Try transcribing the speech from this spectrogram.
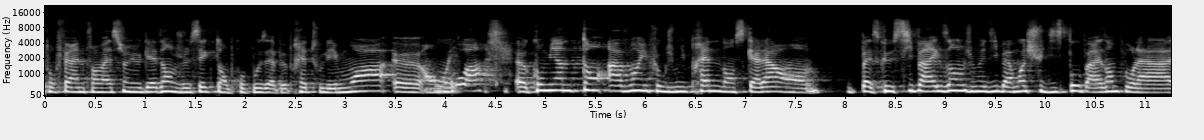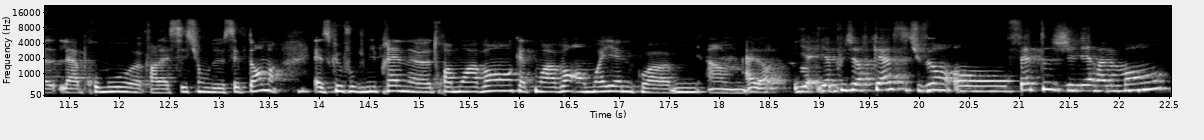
pour faire une formation yoga dance, je sais que tu en proposes à peu près tous les mois. en gros, hein, combien de temps avant il faut que je m'y prenne dans ce cas-là en parce que si par exemple je me dis bah moi je suis dispo par exemple pour la, la promo euh, enfin la session de septembre est-ce qu'il faut que je m'y prenne euh, trois mois avant quatre mois avant en moyenne quoi alors il y, y, a plusieurs cas si tu veux en, fait généralement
